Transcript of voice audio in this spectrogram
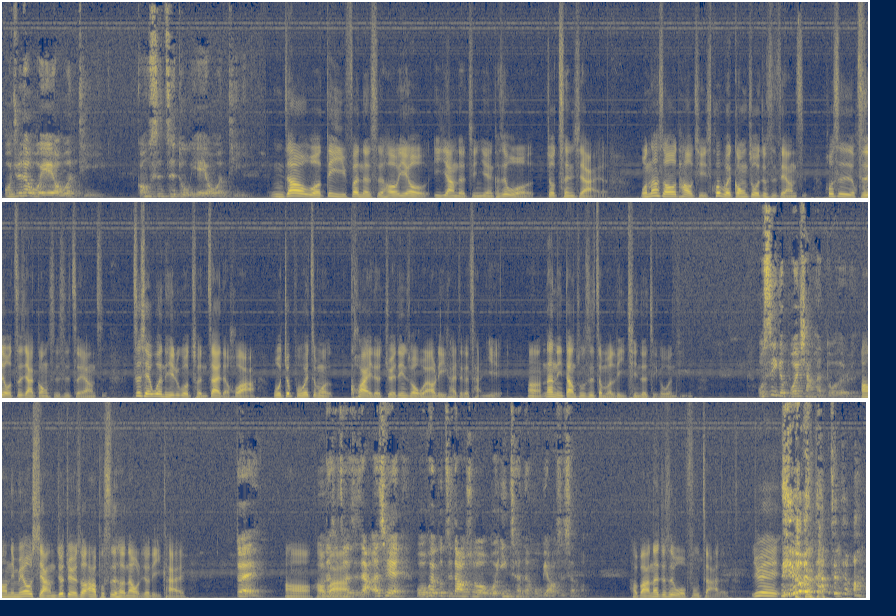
我觉得我也有问题，公司制度也有问题。你知道我第一份的时候也有一样的经验，可是我就撑下来了。我那时候好奇会不会工作就是这样子。或是只有这家公司是这样子，这些问题如果存在的话，我就不会这么快的决定说我要离开这个产业。嗯，那你当初是怎么理清这几个问题？我是一个不会想很多的人。哦，你没有想，你就觉得说啊不适合，那我就离开。对。哦，好吧。那时真的是这样，而且我会不知道说我硬撑的目标是什么。好吧，那就是我复杂了，因为你真的吗？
